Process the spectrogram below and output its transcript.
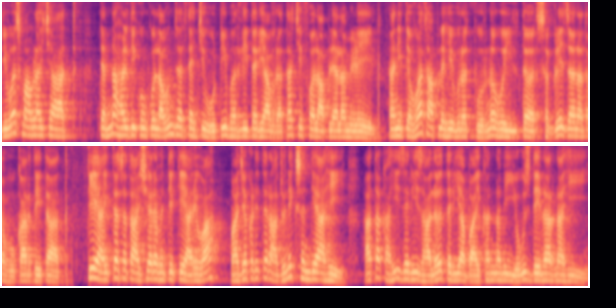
दिवस मावळायच्या आत त्यांना हळदी कुंकू लावून जर त्यांची ओटी भरली तर या व्रताचे फल आपल्याला मिळेल. आणि तेव्हाच आपलं हे व्रत पूर्ण होईल तर सगळेजण आता होकार देतात. ते ऐकताच आता ऐश्वर्या म्हणते की अरे वा माझ्याकडे तर अजून एक संधी आहे. आता काही जरी झालं तरी या बायकांना मी येऊच देणार नाही.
